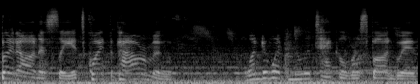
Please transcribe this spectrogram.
But honestly, it's quite the power move. Wonder what Militech will respond with.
